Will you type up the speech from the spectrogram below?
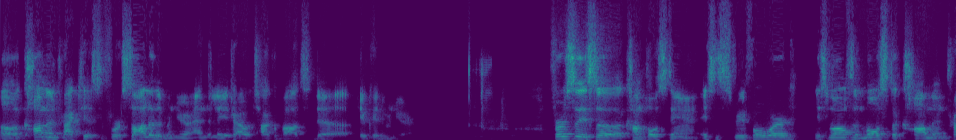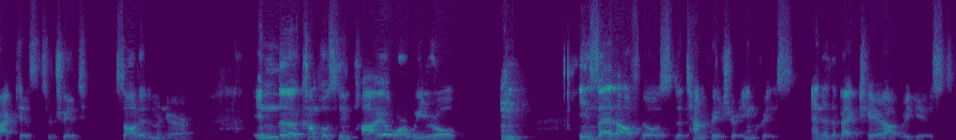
uh, common practice for solid manure, and later I will talk about the liquid manure. First is uh, composting. It's straightforward. It's one of the most common practice to treat solid manure. In the composting pile or windrow, inside of those, the temperature increase and the bacteria are reduced.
